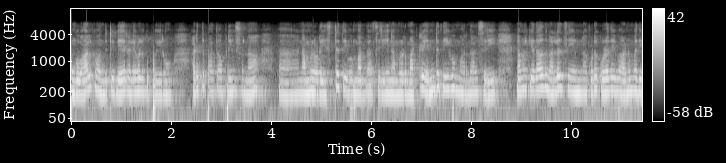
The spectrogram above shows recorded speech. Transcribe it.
உங்கள் வாழ்க்கை வந்துட்டு வேறு லெவலுக்கு போயிடும் அடுத்து பார்த்தோம் அப்படின்னு சொன்னால் நம்மளோட இஷ்ட தெய்வமாக இருந்தாலும் சரி நம்மளோட மற்ற எந்த தெய்வமாக இருந்தாலும் சரி நம்மளுக்கு ஏதாவது நல்லது செய்யணும்னா கூட குலதெய்வ அனுமதி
